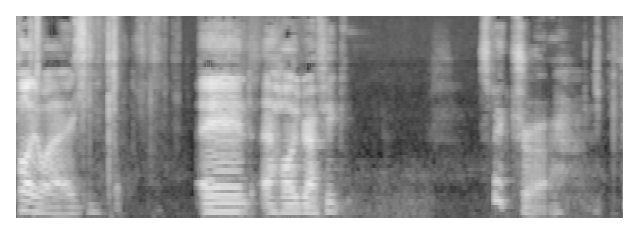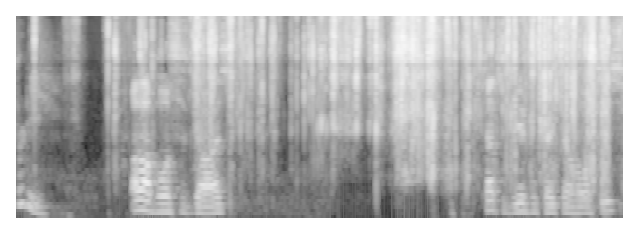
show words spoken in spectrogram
Poliwag and a holographic Spectra. It's pretty. I love horses, guys. Such a beautiful creature, horses.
